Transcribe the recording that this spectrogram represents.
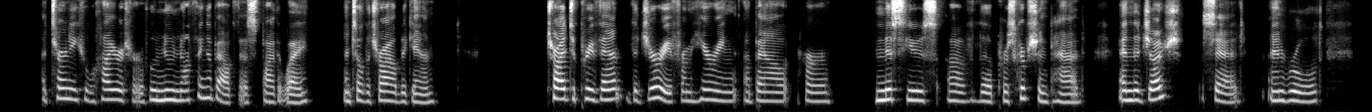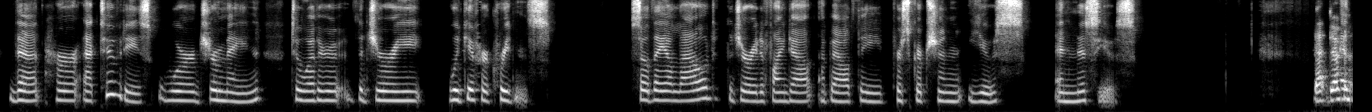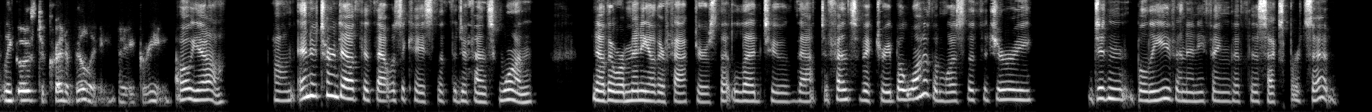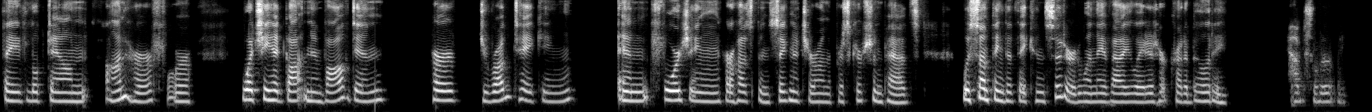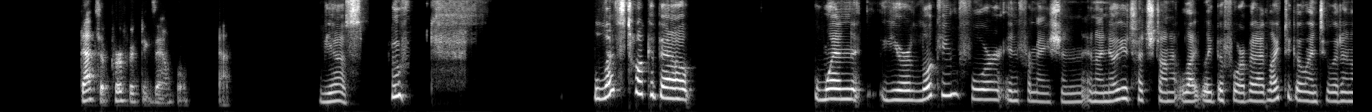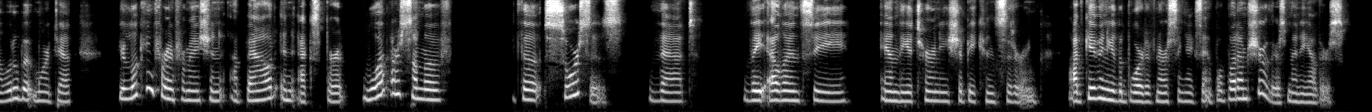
attorney who hired her, who knew nothing about this, by the way, until the trial began, tried to prevent the jury from hearing about her misuse of the prescription pad. And the judge said and ruled that her activities were germane to whether the jury would give her credence. So they allowed the jury to find out about the prescription use and misuse. That definitely and, goes to credibility. I agree. Oh, yeah. Um, and it turned out that that was a case that the defense won. Now, there were many other factors that led to that defense victory, but one of them was that the jury didn't believe in anything that this expert said. They looked down on her for what she had gotten involved in, her drug taking and forging her husband's signature on the prescription pads was something that they considered when they evaluated her credibility. Absolutely. That's a perfect example. Yeah. Yes. Oof. Let's talk about when you're looking for information, and I know you touched on it lightly before, but I'd like to go into it in a little bit more depth you're looking for information about an expert, what are some of the sources that the LNC and the attorney should be considering? I've given you the Board of Nursing example, but I'm sure there's many others.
